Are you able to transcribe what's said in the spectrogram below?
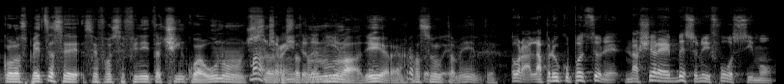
Con lo Spezia se, se, fosse finita 5 a 1 non ci non sarebbe stato nulla da dire, assolutamente. Quello. Ora, la preoccupazione nascerebbe se noi fossimo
